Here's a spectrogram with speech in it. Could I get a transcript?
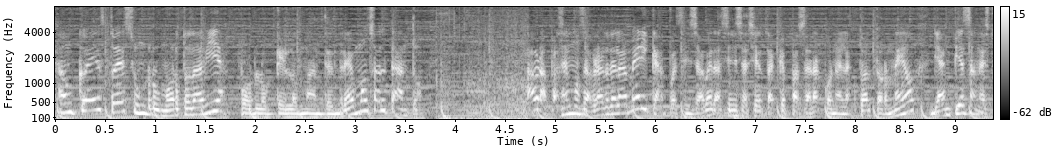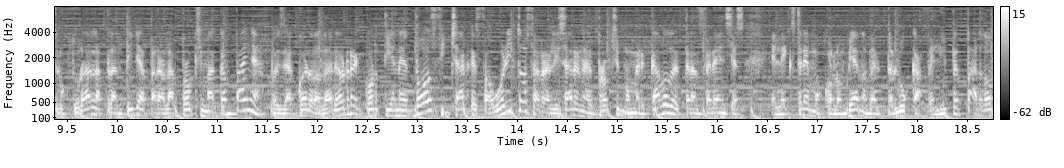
aunque esto es un rumor todavía, por lo que lo mantendremos al tanto. Ahora pasemos a hablar del América, pues sin saber a ciencia cierta qué pasará con el actual torneo, ya empiezan a estructurar la plantilla para la próxima campaña, pues de acuerdo a Dario Record tiene dos fichajes favoritos a realizar en el próximo mercado de transferencias, el extremo colombiano del Toluca Felipe Pardo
